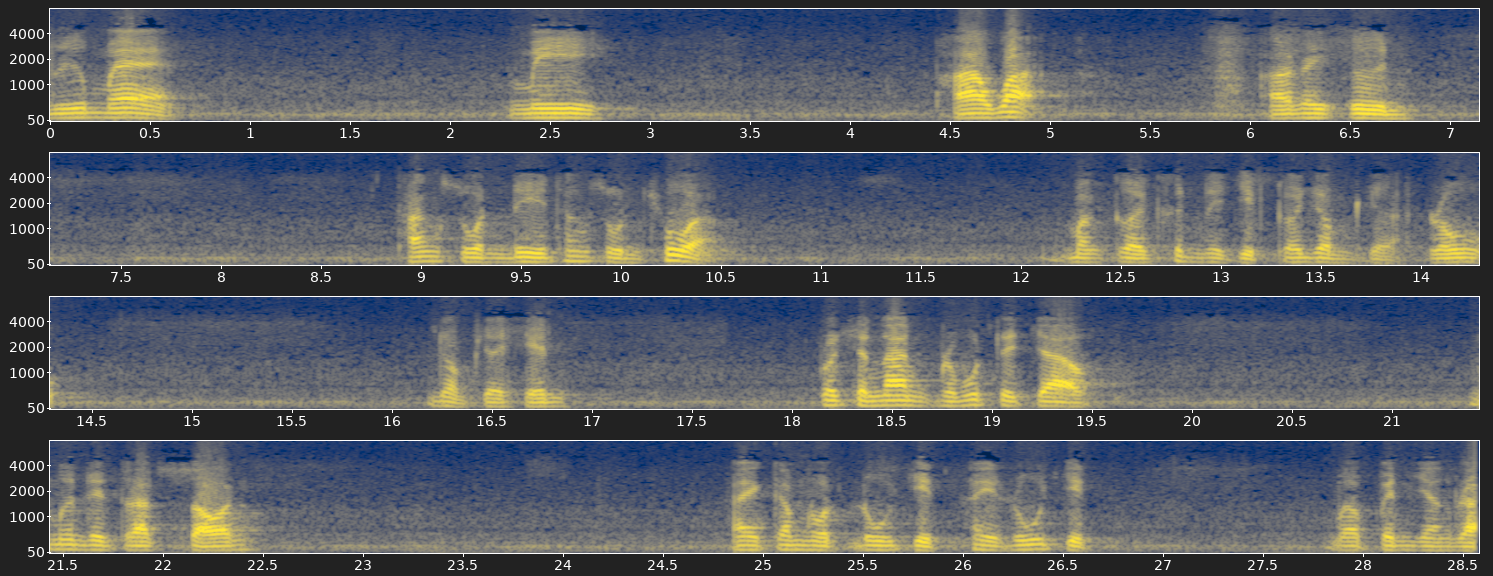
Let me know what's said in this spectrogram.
หรือแม่มีภาวะอะไรอื่น ทั้งส่วนดีทั้งส่วนชั่ว บังเกิดขึ้นในจิตก็ย่อมจะรู้ ย่อมจะเห็น เพราะฉะนั้นพระพุทธเจ้า เมื่อได้ตรัสสอน ให้กำหนดดูจิตให้รู้จิต ว่าเป็นอย่างไร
